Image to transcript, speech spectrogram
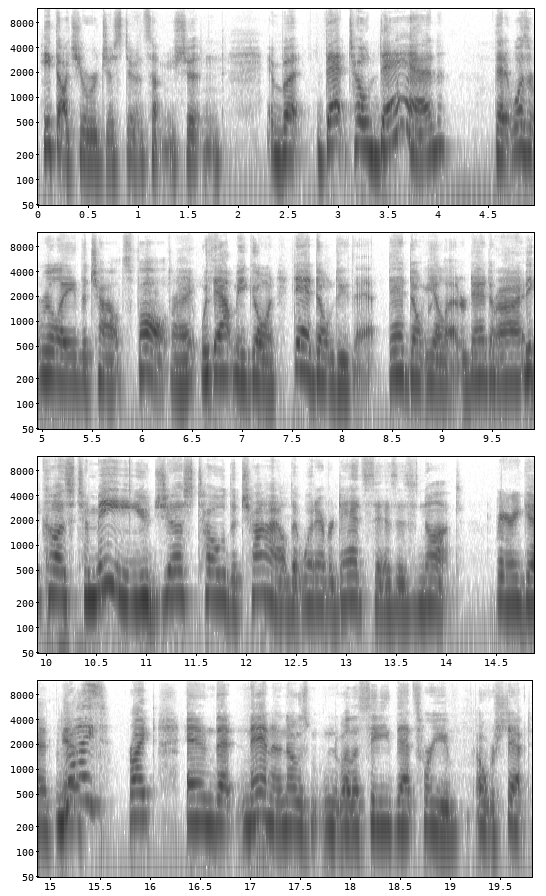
he thought you were just doing something you shouldn't. But that told Dad that it wasn't really the child's fault. Right. Without me going, Dad, don't do that. Dad, don't yell at her. Dad, don't. Right. Because to me, you just told the child that whatever Dad says is not Very good. Yes. Right, right. And that Nana knows, well, let's see, that's where you overstepped.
